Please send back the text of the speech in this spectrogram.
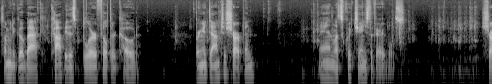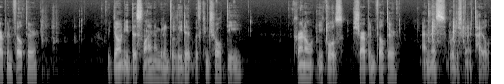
So I'm going to go back, copy this blur filter code, bring it down to sharpen, and let's quick change the variables. Sharpen filter, we don't need this line. I'm going to delete it with Control D. Kernel equals sharpen filter. And this we're just going to title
